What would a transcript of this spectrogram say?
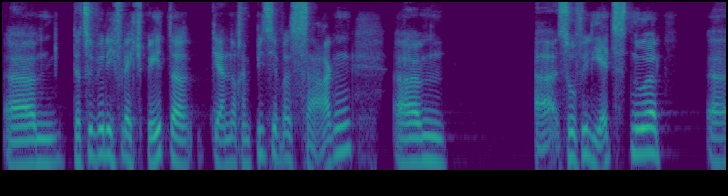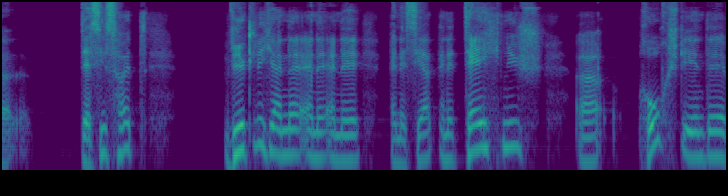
Ähm, dazu würde ich vielleicht später gern noch ein bisschen was sagen. Ähm, äh, so viel jetzt nur. Äh, das ist halt wirklich eine, eine, eine, eine sehr, eine technisch äh, hochstehende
